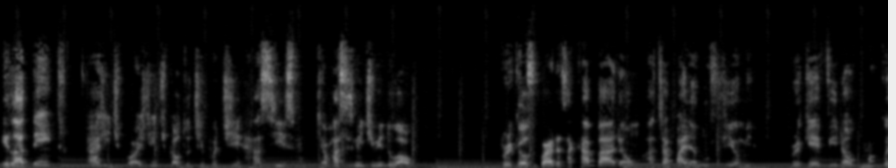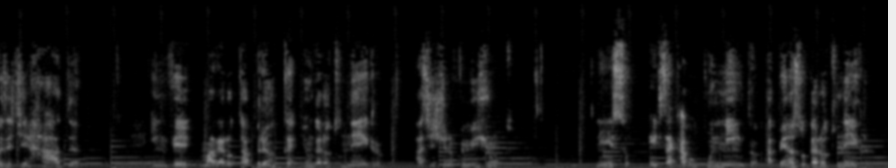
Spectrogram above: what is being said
E lá dentro, a gente pode identificar outro tipo de racismo, que é o racismo individual. Porque os guardas acabaram atrapalhando o filme porque viram alguma coisa de errada em ver uma garota branca e um garoto negro assistindo o filme junto. Nisso, eles acabam punindo apenas o garoto negro,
